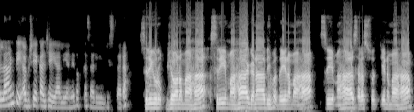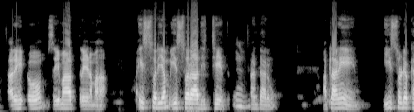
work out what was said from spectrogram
ఎలాంటి అభిషేకాలు చేయాలి అనేది ఒక్కసారి వివరిస్తారా? శ్రీ గురుభ్యో నమ శ్రీ మహాగణాధిపతయ నమ శ్రీ మహాసరస్వత్య నమ హరి ఓం శ్రీమాత్రే నమ. ఐశ్వర్యం ఈశ్వరాధిచ్చేత్ అంటారు. అట్లానే ఈశ్వరుడు యొక్క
